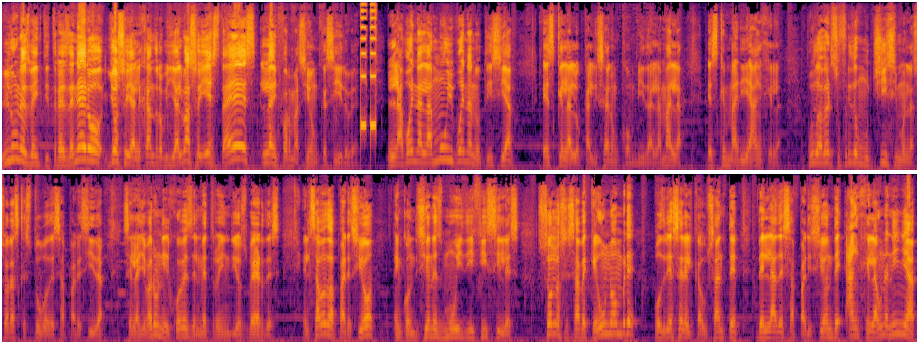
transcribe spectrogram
Lunes 23 de enero, yo soy Alejandro Villalbazo y esta es la información que sirve. La buena, la muy buena noticia es que la localizaron con vida. La mala es que María Ángela pudo haber sufrido muchísimo en las horas que estuvo desaparecida. Se la llevaron el jueves del Metro Indios Verdes. El sábado apareció en condiciones muy difíciles. Solo se sabe que un hombre podría ser el causante de la desaparición de Ángela, una niña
